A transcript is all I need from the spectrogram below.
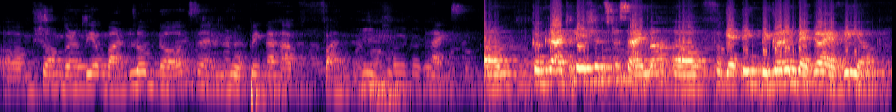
um, I'm sure I'm going to be a bundle of nerves and hoping I have fun. Thanks. Um, congratulations to SIIMA uh, for getting bigger and better every year.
